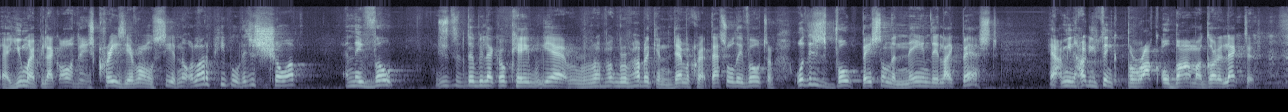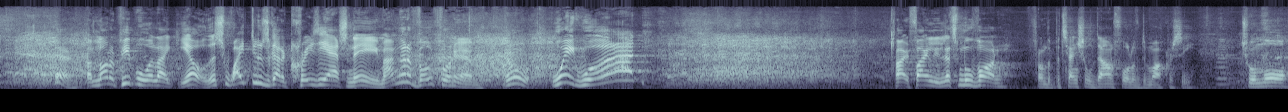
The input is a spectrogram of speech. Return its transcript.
Yeah, you might be like, oh, this is crazy. Everyone will see it. No, a lot of people, they just show up and they vote. They'll be like, okay, yeah, Republican, Democrat, that's all they vote on. Or they just vote based on the name they like best. Yeah, I mean, how do you think Barack Obama got elected? A lot of people were like, yo, this white dude's got a crazy ass name. I'm gonna vote for him. Oh, wait, what? All right, finally, let's move on from the potential downfall of democracy to a more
